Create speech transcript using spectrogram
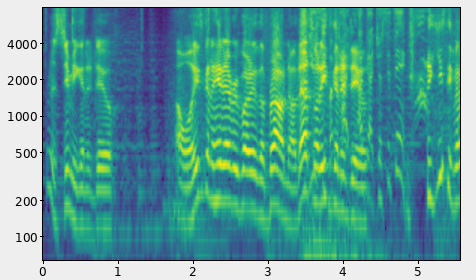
What is Jimmy gonna do? Oh, well, he's gonna hit everybody with a brown note. That's You what he's gonna do. I've got just the thing. you see my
